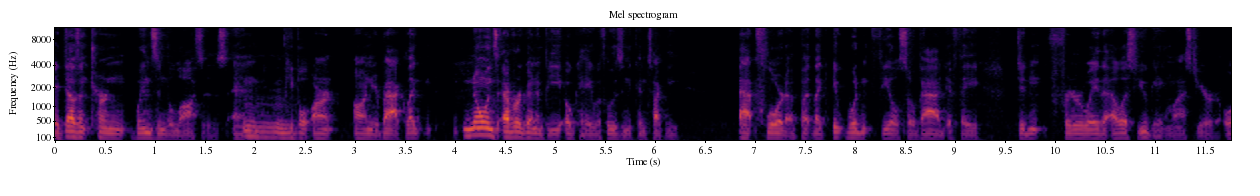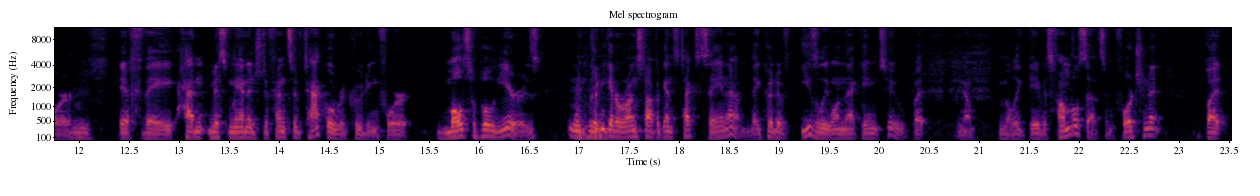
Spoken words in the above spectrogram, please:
it doesn't turn wins into losses and Mhm. people aren't on your back. Like no one's ever going to be okay with losing to Kentucky at Florida, but like it wouldn't feel so bad if they didn't fritter away the LSU game last year, or Mhm. if they hadn't mismanaged defensive tackle recruiting for multiple years and Mhm. couldn't get a run stop against Texas A&M. They could have easily won that game too. But you know, Malik Davis fumbles. That's unfortunate. But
